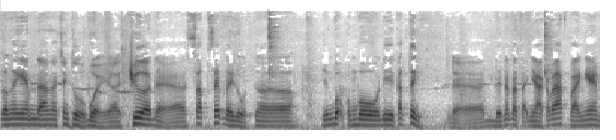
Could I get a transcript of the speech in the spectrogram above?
Vâng anh em đang tranh thủ buổi ờ, trưa để ờ, sắp xếp đầy đủ ờ, những bộ combo đi các tỉnh để đến lắp đặt tại nhà các bác. Và anh em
